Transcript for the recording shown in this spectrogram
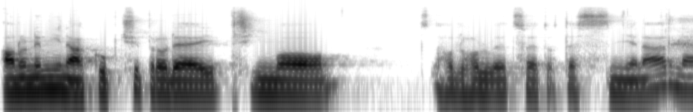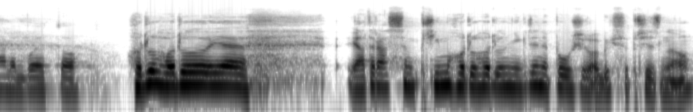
anonymní nákup či prodej přímo Hodl Hodl, co je to? To je směnárna, nebo je to? Hodl Hodl je, já teda jsem přímo Hodl Hodl nikdy nepoužil, abych se přiznal,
